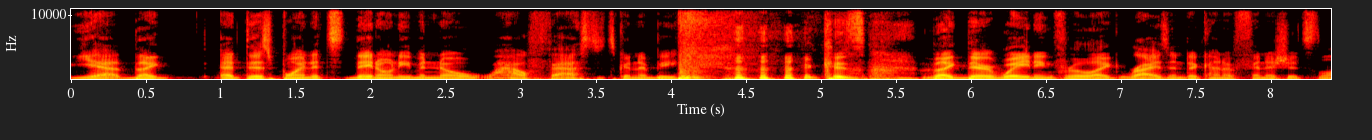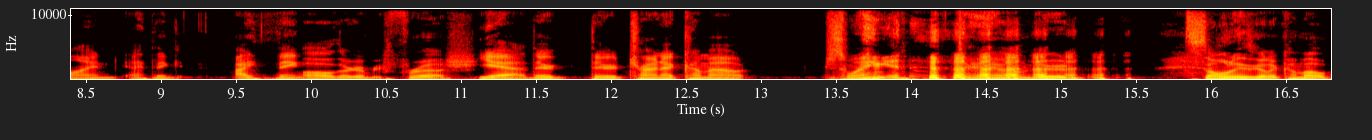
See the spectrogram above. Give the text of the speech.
yeah, like at this point, it's they don't even know how fast it's gonna be because like they're waiting for like Ryzen to kind of finish its line. I think I think Oh, they're gonna be fresh. yeah, they're they're trying to come out swinging. Damn, dude. Sony's gonna come out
